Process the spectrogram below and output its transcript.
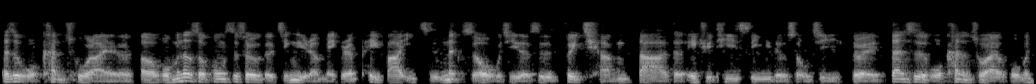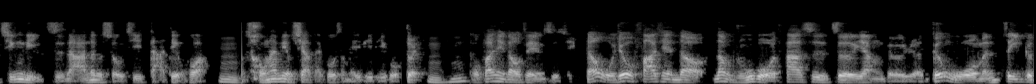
但是我看出来了，呃，我们那时候公司所有的经理人每个人配发一支，那个时候我记得是最强大的 HTC 的手机，对。但是我看得出来我们。经理只拿那个手机打电话，嗯，从来没有下载过什么 APP 过。对，嗯哼，我发现到这件事情，然后我就发现到，那如果他是这样的人，跟我们这一个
